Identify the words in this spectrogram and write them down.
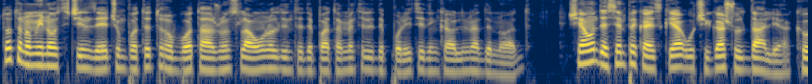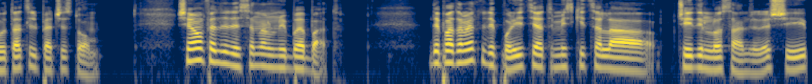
Tot în 1950, un potet robot a ajuns la unul dintre departamentele de poliție din Carolina de Nord și a un desen pe care scria ucigașul Dalia, căutați-l pe acest om. Și a un fel de desen al unui bărbat. Departamentul de poliție a trimis schița la cei din Los Angeles și...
